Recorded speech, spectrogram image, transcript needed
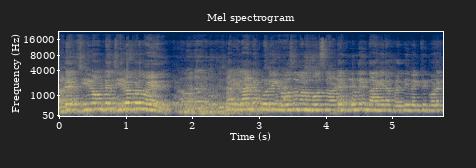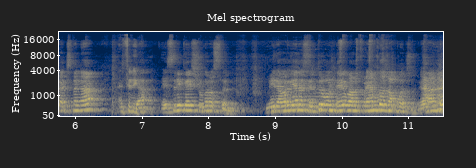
అంటే జీరో ఉంటే జీరో కూడా పోయేది. మరి ఇలాంటి కూల్ డ్రింక్ రోజు మనం పోస్తున్నాం. అంటే కూల్ డ్రింక్ తాగిన ప్రతి వ్యక్తి కూడా ఖచ్చితంగా. ఎసిరిక్ షుగర్ వస్తుంది. మీరు ఎవరికైనా శత్రువు ఉంటే వాళ్ళ ప్రేమతో చంపొచ్చు. ఎలా అంటే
